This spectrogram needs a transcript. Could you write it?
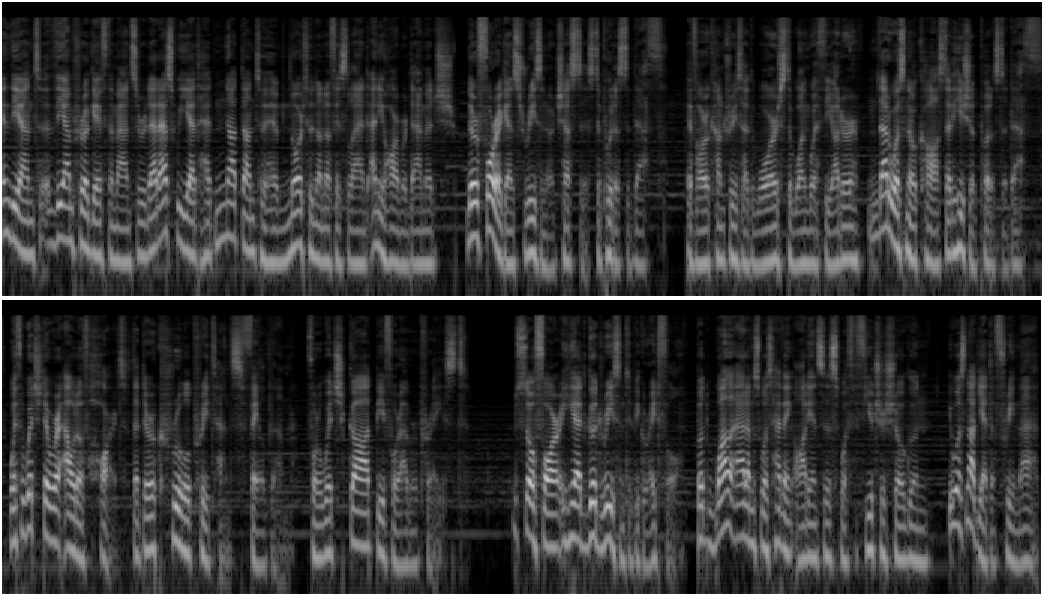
in the end, the Emperor gave them answer that as we yet had not done to him nor to none of his land any harm or damage, therefore against reason or justice to put us to death. If our countries had wars the one with the other, that was no cause that he should put us to death, with which they were out of heart that their cruel pretense failed them, for which God be forever praised. So far, he had good reason to be grateful, but while Adams was having audiences with the future shogun, he was not yet a free man.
